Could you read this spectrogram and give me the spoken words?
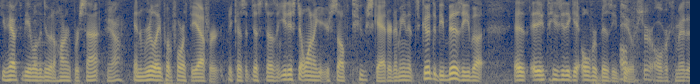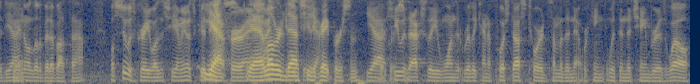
You have to be able to do it 100 percent Yeah. and really put forth the effort because it just doesn't. You just don't want to get yourself too scattered. I mean, it's good to be busy, but it, it's easy to get over busy Oh, too. for sure, overcommitted. Yeah, I know a little bit about that. Well, Sue was great, wasn't she? I mean, it was good yes, to have her. yeah, I love her to death. She's yeah. a great person. Yeah, Great she was actually one that really kind of pushed us towards some of the networking within the chamber as well.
